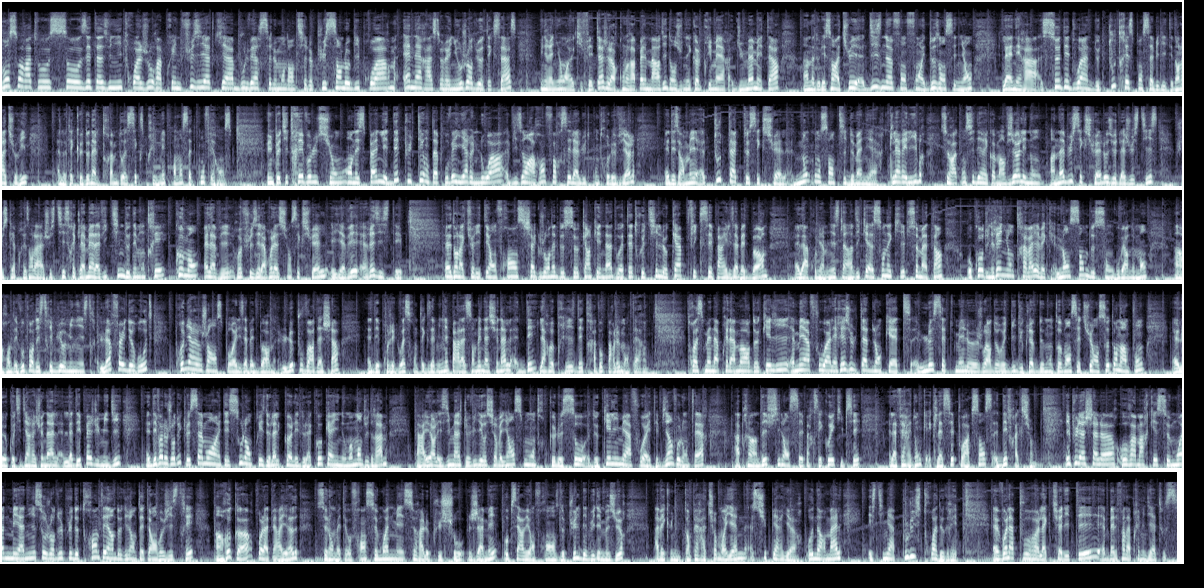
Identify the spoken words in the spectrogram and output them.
Bonsoir à tous. Aux États-Unis, trois jours après une fusillade qui a bouleversé le monde entier, le puissant lobby pro-armes NRA se réunit aujourd'hui au Texas. Une réunion euh, qui fait tâche alors qu'on le rappelle mardi dans une école primaire du même État. Un adolescent a tué 19 enfants et deux enseignants. La NRA se dédouane de toute responsabilité dans la tuerie. À noter que Donald Trump doit s'exprimer pendant cette conférence. Une petite révolution. En Espagne, les députés ont approuvé hier une loi visant à renforcer la lutte contre le viol. Et désormais, tout acte sexuel non consenti de manière claire et libre sera considéré comme un viol et non un abus sexuel aux yeux de la justice. Jusqu'à présent, la justice réclamait à la victime de démontrer comment elle avait refusé la relation sexuelle et y avait résisté. Euh, dans l'actualité en France, chaque journée de ce quinquennat doit être utile. Le cap fixé par Elisabeth Borne. La première ministre l'a indiqué à son équipe ce matin au cours d'une réunion de travail avec l'ensemble de son gouvernement. Un rendez-vous pour distribuer aux ministres leur feuille de route. Première urgence pour Elisabeth Borne, le pouvoir d'achat. Des projets de loi seront examinés par l'Assemblée nationale dès la reprise des travaux parlementaires. Trois semaines après la mort de Kelly Meafua, les résultats de l'enquête. Le 7 mai, le joueur de rugby du club de Montauban s'est tué en sautant d'un pont. Le quotidien régional La Dépêche du Midi dévoile aujourd'hui que le Samoan était sous l'emprise de l'alcool et de la cocaïne au moment du drame. Par ailleurs, les images de vidéosurveillance montrent que le saut de Kelly Meafua était bien volontaire. Après un défi lancé par ses coéquipiers, l'affaire est donc classée pour absence d'effraction. Et puis la chaleur aura marqué ce mois de mai à Nice. Aujourd'hui, plus de 31 degrés ont été enregistrés, un record pour la période. Selon Météo France, ce mois de mai sera le plus chaud jamais observé en France depuis le début des mesures avec une température moyenne supérieure au normal, estimée à plus 3 degrés. Voilà pour l'actualité. Belle fin d'après-midi à tous.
